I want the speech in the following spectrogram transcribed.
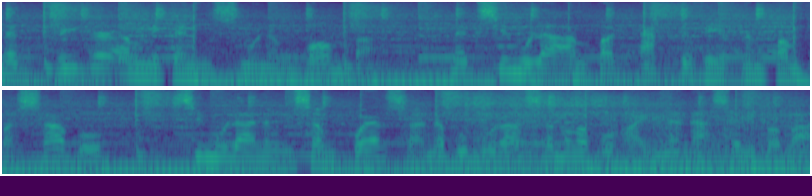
Nag-trigger ang mekanismo ng bomba, nagsimula ang pag-activate ng pampasabog, simula ng isang puwersa na bumura sa mga buhay na nasa ibaba.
